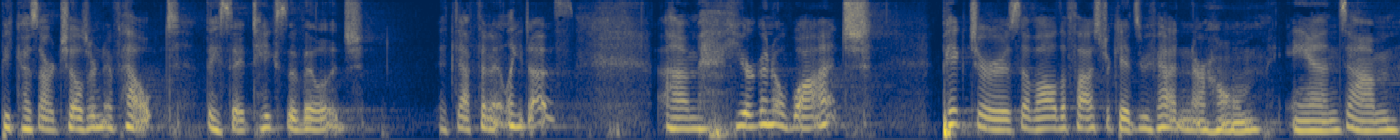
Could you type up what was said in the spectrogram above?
because our children have helped. They say it takes a village. It definitely does. Um, you're going to watch pictures of all the foster kids we've had in our home. And um,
